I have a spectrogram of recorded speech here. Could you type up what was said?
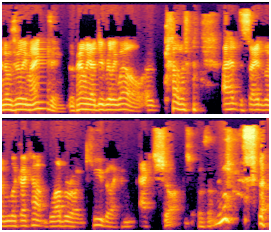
And it was really amazing. Apparently I did really well. I kind of, I had to say to them, look, I can't blubber on cue, but I can act shocked or something. so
